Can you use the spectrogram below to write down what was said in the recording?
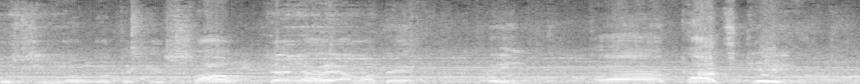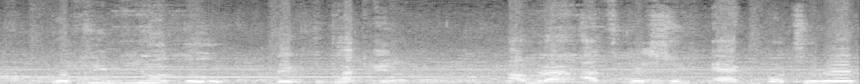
পশ্চিমবঙ্গ থেকে সব জায়গায় আমাদের এই কাজকে প্রতিনিয়ত দেখতে থাকেন। আমরা আজকে সেই এক বছরের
